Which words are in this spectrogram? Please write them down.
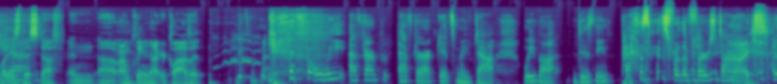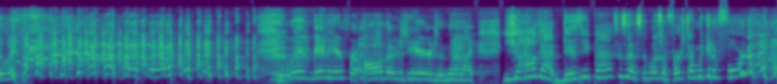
What is Yeah. this stuff?" And uh, I'm cleaning out your closet. we after our after our kids moved out, we bought Disney passes for the first time. Nice. We- We've been here for all those years, and they're like, "Y'all got Disney passes?" I said, "Was the first time we could afford them."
